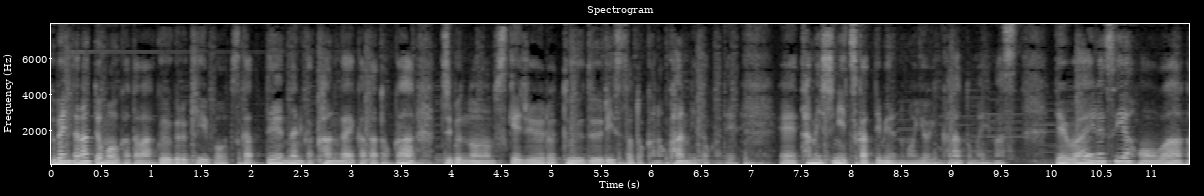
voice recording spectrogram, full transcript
不便だなって思う方は Google Keep を使って何か考え方とか、自分のスケジュール、トゥードゥリストとかの管理とかで、えー、試しに使ってみるのも良いかなと思います。で、ワイヤレスイヤホンは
